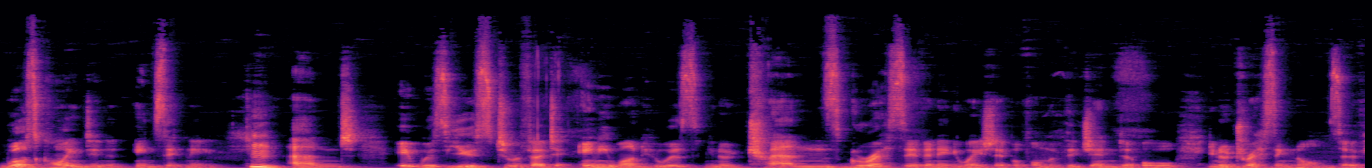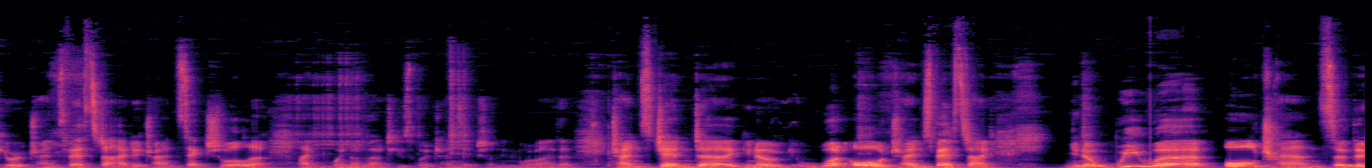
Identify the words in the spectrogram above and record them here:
was coined in in sydney Hmm. and it was used to refer to anyone who was you know transgressive in any way shape or form of the gender or you know dressing norms. So if you're a transvestite a transsexual uh, like we're not allowed to use the word transsexual anymore either. Transgender you know what or transvestite you know we were all trans. So the,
